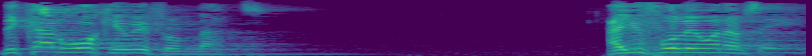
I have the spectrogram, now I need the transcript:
They can't walk away from that. Are you following what I'm saying?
